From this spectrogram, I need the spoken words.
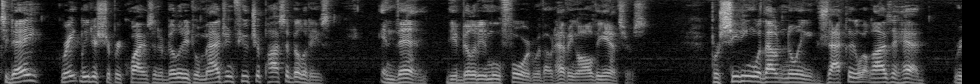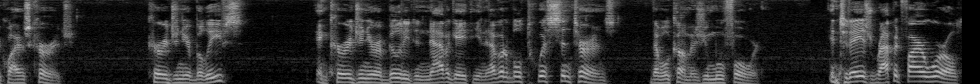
today, great leadership requires an ability to imagine future possibilities and then the ability to move forward without having all the answers. Proceeding without knowing exactly what lies ahead requires courage. Courage in your beliefs and courage in your ability to navigate the inevitable twists and turns that will come as you move forward. In today's rapid fire world,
